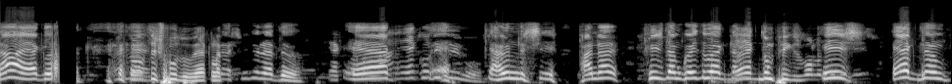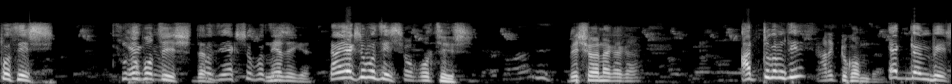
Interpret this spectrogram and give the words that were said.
না এক লাখ। শুধু এক লাখ। শুধু না তো। এক? এখন ফাইনাল ফিস দাম করে দেবো একদম? একদম ফিক্স বলো ফিস একদম পঁচিশ। শুধু পঁচিশ একশো পঁচিশ। না একশো পঁচিশ। পঁচিশ। বেশি হয় না কাকা। আটটু কমতি আরেকটু কম দেন। একদম বেশ।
